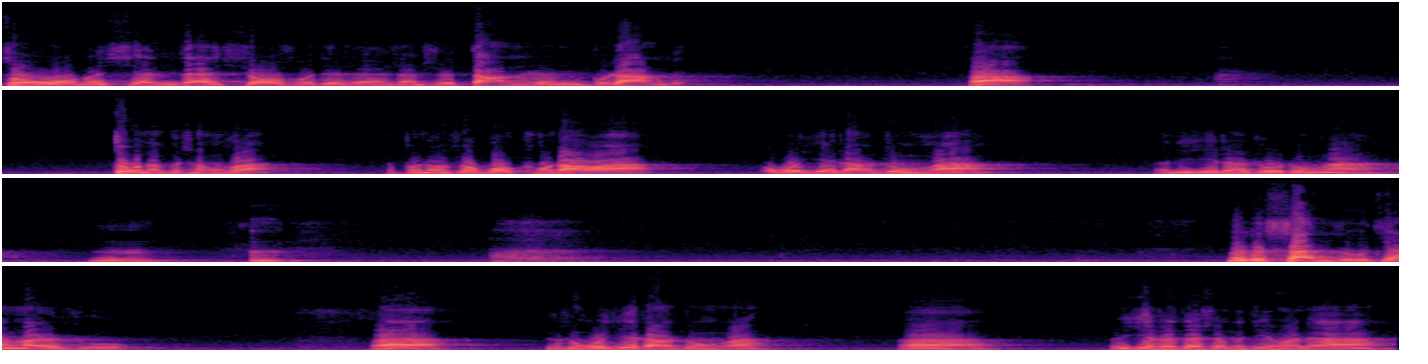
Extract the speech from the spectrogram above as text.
做我们现在消佛的人上是当仁不让的，啊，都能够成佛，不能说我苦恼啊，我业障重啊，你业障多重啊？嗯，那个三组见二组，啊，就是我业障重啊，啊。业障在什么地方呢？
